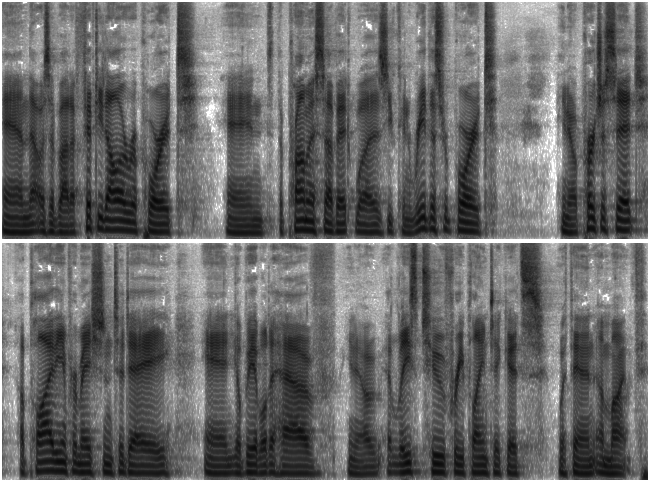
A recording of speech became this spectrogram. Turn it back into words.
And that was about a $50 report. And the promise of it was you can read this report, you know, purchase it, apply the information today, and you'll be able to have, you know, at least two free plane tickets within a month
